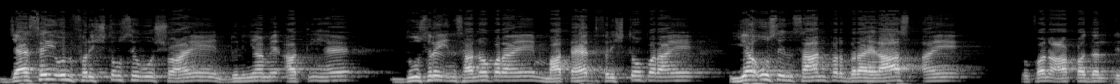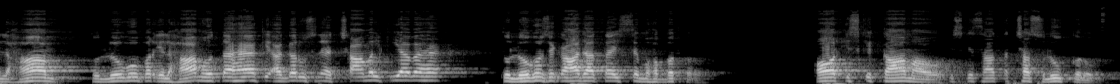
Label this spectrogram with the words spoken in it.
جیسے ہی ان فرشتوں سے وہ شعائیں دنیا میں آتی ہیں، دوسرے انسانوں پر آئیں، ماتحت فرشتوں پر آئیں یا اس انسان پر براہ راست آئیں، تو فن عقد الحام تو لوگوں پر الحام ہوتا ہے کہ اگر اس نے اچھا عمل کیا ہوا ہے تو لوگوں سے کہا جاتا ہے اس سے محبت کرو اور اس کے کام آؤ، اس کے ساتھ اچھا سلوک کرو۔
